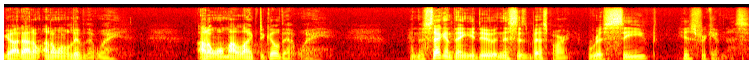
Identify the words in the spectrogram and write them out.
God, I don't, I don't want to live that way. I don't want my life to go that way. And the second thing you do, and this is the best part, received his forgiveness.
